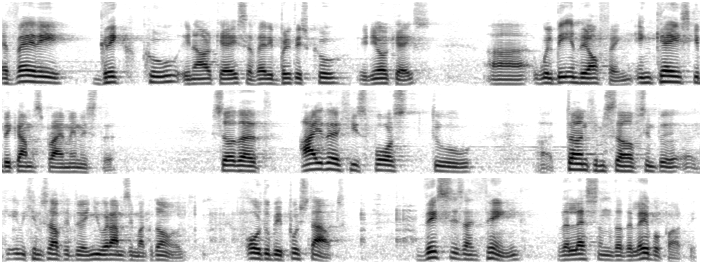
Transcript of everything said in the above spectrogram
a very Greek coup, in our case, a very British coup, in your case, uh, will be in the offing in case he becomes prime minister. So that either he's forced to uh, turn himself into, uh, himself into a new Ramsay MacDonald or to be pushed out. This is, I think, the lesson that the Labour Party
